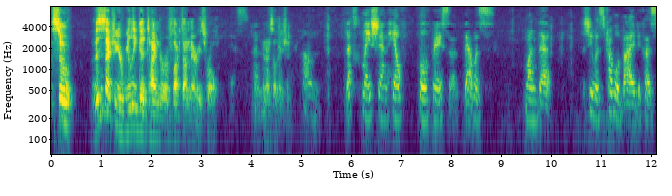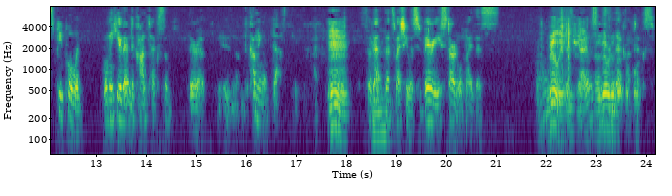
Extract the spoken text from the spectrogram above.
So. This is actually a really good time to reflect on Mary's role Yes. And, in our salvation. um, the exclamation, hail full of grace, uh, that was one that she was troubled by because people would only hear that in the context of their, uh, you know, the coming of death. Mm, So that, that's why she was very startled by this. really interesting. Yeah, it was I've used never in that that before. context.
